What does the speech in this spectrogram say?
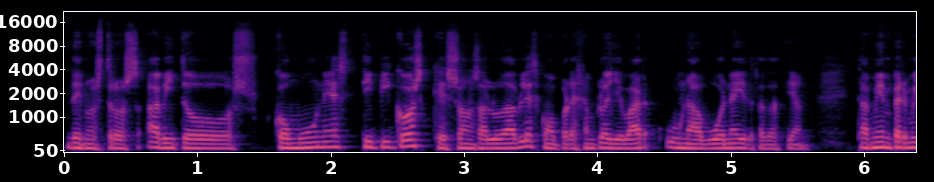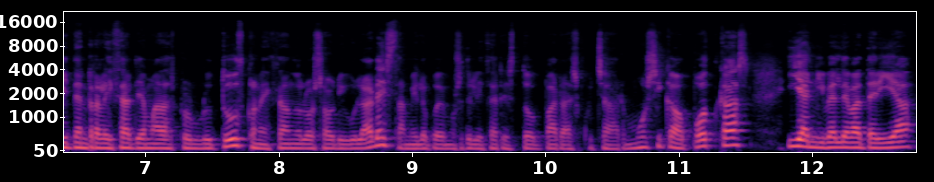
de nuestros hábitos comunes, típicos, que son saludables, como por ejemplo llevar una buena hidratación. También permiten realizar llamadas por Bluetooth conectando los auriculares, también lo podemos utilizar esto para escuchar música o podcast, y a nivel de batería,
